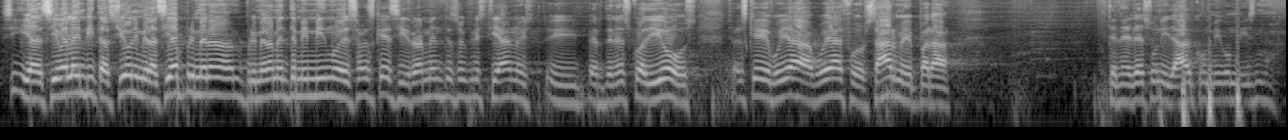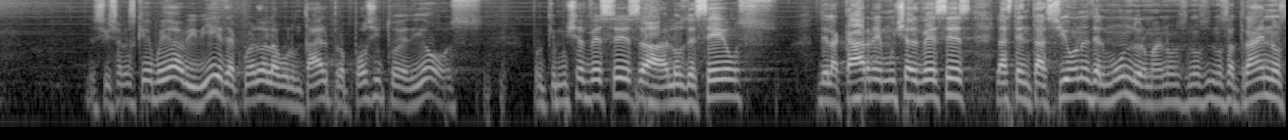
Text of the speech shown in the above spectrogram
Sí, y así va la invitación y me la hacía primera, primeramente a mí mismo de, ¿sabes qué? Si realmente soy cristiano y, pertenezco a Dios, ¿sabes qué? Voy a, voy a esforzarme para tener esa unidad conmigo mismo. Decir, ¿sabes qué? Voy a vivir de acuerdo a la voluntad, el propósito de Dios. Porque muchas veces ah, los deseos, de la carne, muchas veces las tentaciones del mundo, hermanos, nos, atraen, nos,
